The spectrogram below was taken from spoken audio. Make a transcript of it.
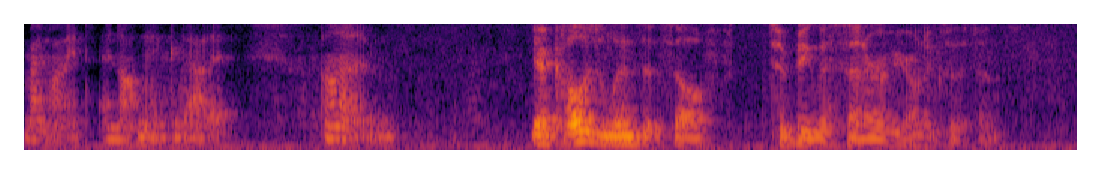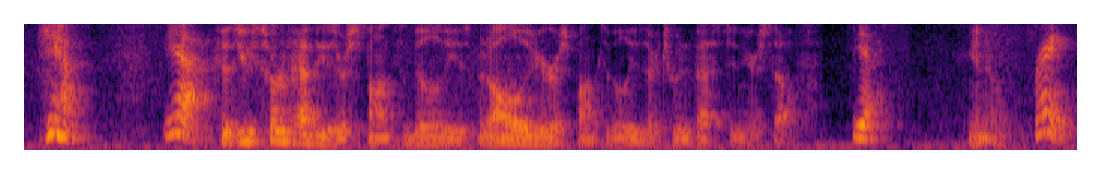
my mind and not mm-hmm. think about it. Um, yeah, college lends itself to being the center of your own existence. Yeah, yeah. Because you sort of have these responsibilities, but all of your responsibilities are to invest in yourself. Yes. You know. Right.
